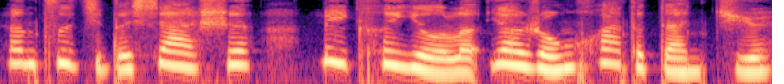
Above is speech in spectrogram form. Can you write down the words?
让自己的下身立刻有了要融化的感觉。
